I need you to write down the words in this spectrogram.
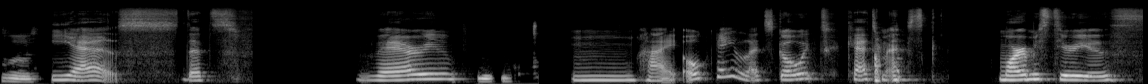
Hmm. Yes, that's very mm, high. Okay, let's go with cat mask. More mysterious.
